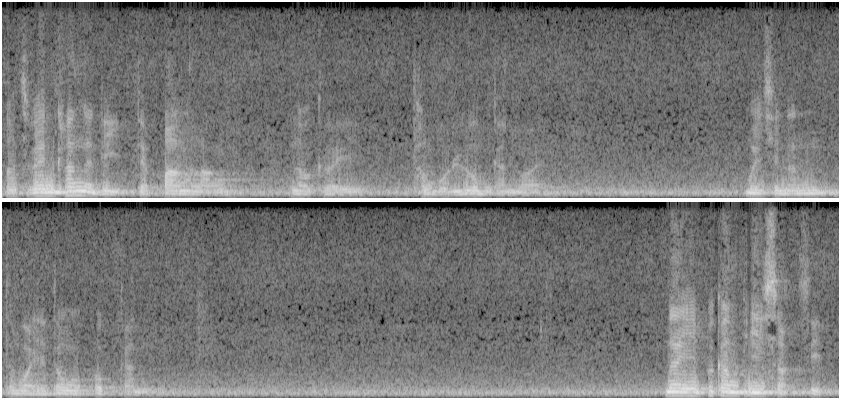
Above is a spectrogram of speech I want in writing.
อาจจะเป็นครั้งอดีตแต่ปางหลังเราเคยทำบุญร่วมกันไว้ไม่เช่นนั้นทำไมต้องมาพบกัน ในพระคัมภีร์ศักดิ์สิทธิ์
